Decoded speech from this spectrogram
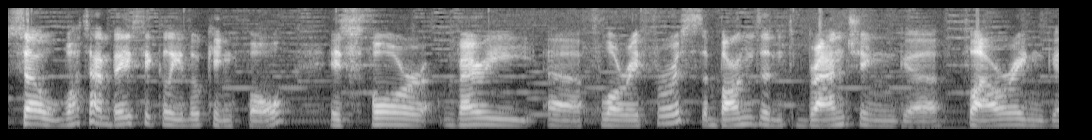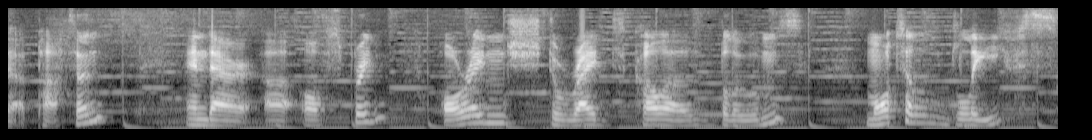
So, what I'm basically looking for is for very uh, floriferous, abundant branching uh, flowering uh, pattern and their uh, offspring, orange to red color blooms, mottled leaves,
